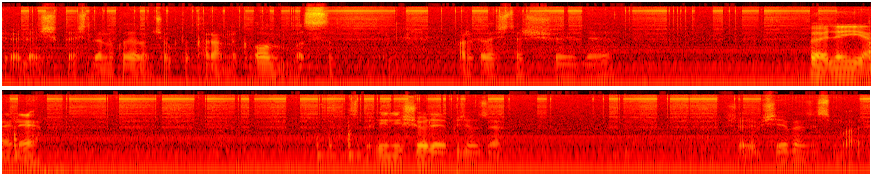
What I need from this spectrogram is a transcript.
Şöyle ışık taşlarını koyalım çok da karanlık olmasın. Arkadaşlar şöyle. Böyle iyi yani. En iyi şöyle yapacağız yani. Şöyle bir şeye benzesin bari.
